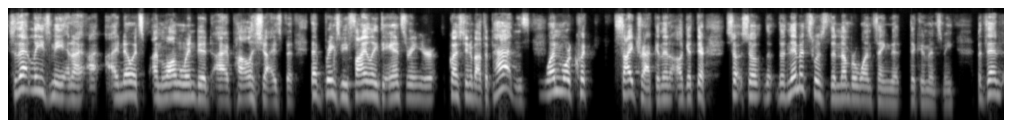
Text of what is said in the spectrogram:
So that leads me, and I, I know it's I'm long-winded. I apologize, but that brings me finally to answering your question about the patents. One more quick sidetrack and then I'll get there. So so the, the Nimitz was the number one thing that, that convinced me. But then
